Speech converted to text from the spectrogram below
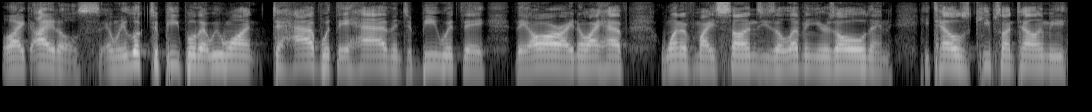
like idols and we look to people that we want to have what they have and to be what they, they are. I know I have one of my sons, he's 11 years old, and he tells, keeps on telling me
